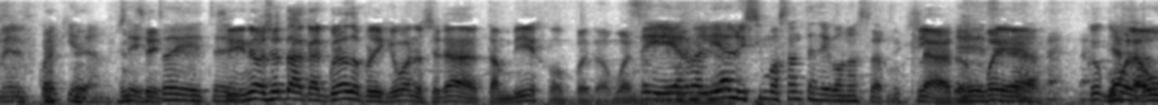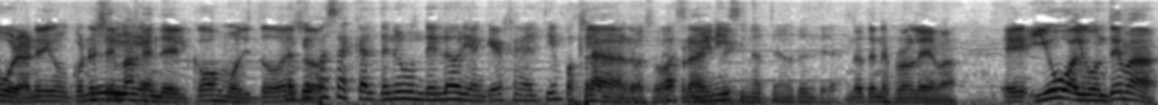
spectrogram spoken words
me- cualquiera. Sí, Sí. estoy- estoy- Sí, no, yo estaba calculando, pero dije, bueno, será tan viejo, pero bueno. Sí, en realidad lo hicimos antes de conocerlo. Claro, Eh, fue. o sea, ¿Cómo laburan? eh? Con esa Sí. imagen del cosmos y todo Lo eso. que pasa es que al tener un DeLorean que viaja en el tiempo es Claro, práctico. Vas es y venís y no te, no te enteras. No tenés problema. Eh, ¿Y hubo algún tema?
